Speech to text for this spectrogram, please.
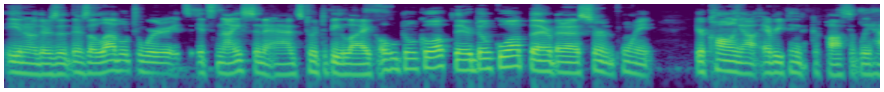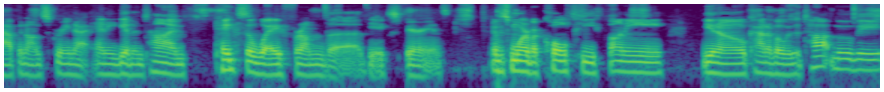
you know, there's a there's a level to where it's it's nice and it adds to it to be like, oh, don't go up there, don't go up there. But at a certain point, you're calling out everything that could possibly happen on screen at any given time, takes away from the the experience. If it's more of a culty, funny, you know, kind of over the top movie,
